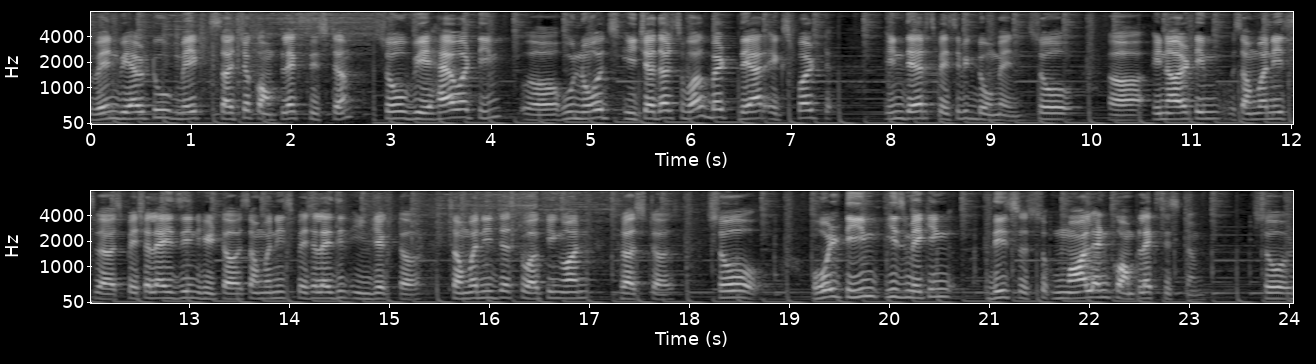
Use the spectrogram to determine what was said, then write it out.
when we have to make such a complex system, so we have a team uh, who knows each other's work but they are expert in their specific domain. So uh, in our team someone is uh, specialized in heater, someone is specialized in injector, someone is just working on thrusters. So whole team is making this small and complex system. So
